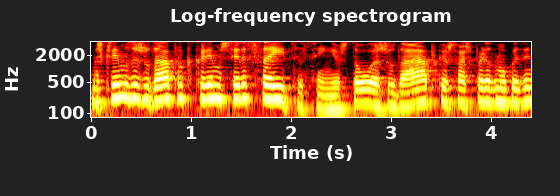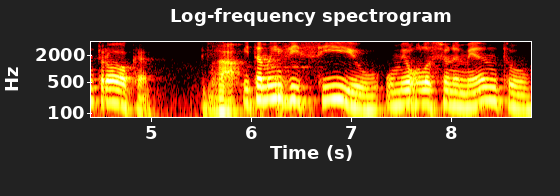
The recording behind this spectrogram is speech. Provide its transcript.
mas queremos ajudar porque queremos ser aceitos, assim, eu estou a ajudar porque eu estou à espera de uma coisa em troca. Ah. E também vicio o meu relacionamento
